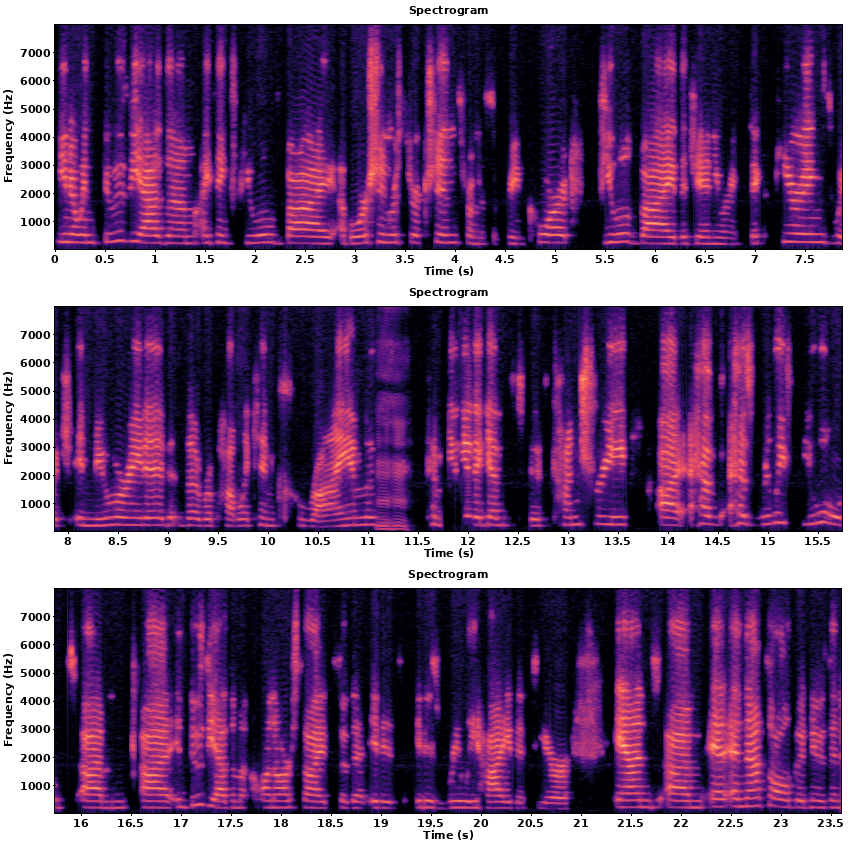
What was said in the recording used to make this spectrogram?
you know, enthusiasm I think fueled by abortion restrictions from the Supreme Court, fueled by the January 6th hearings, which enumerated the Republican crimes Mhm. committed against this country uh, have has really fueled um, uh, enthusiasm on our side, so that it is it is really high this year, and um, and, and that's all good news. And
